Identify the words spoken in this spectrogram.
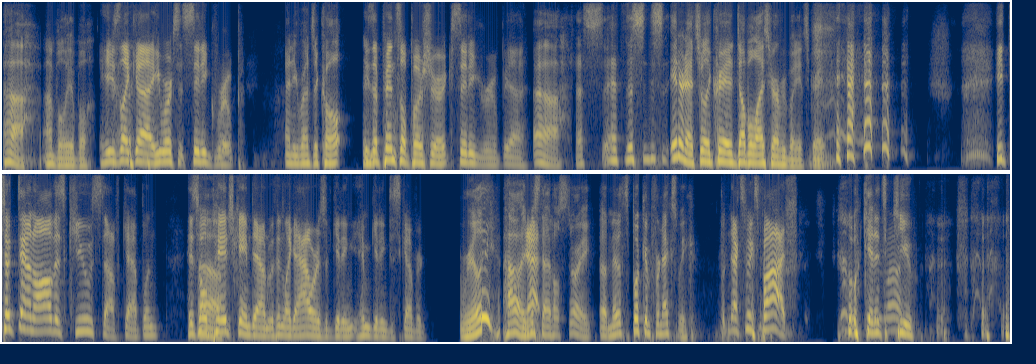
Ah, unbelievable. He's like uh he works at Citigroup. And he runs a cult. He's a pencil pusher at Citigroup. Yeah. Ah, that's that's- this this internet's really created double lives for everybody. It's great. he took down all of his Q stuff, Kaplan. His whole Oh. page came down within like hours of getting him getting discovered. Really? How I Yeah. missed that whole story. Uh, let's book him for next week. But next week's pod. we'll get into Come. Q.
